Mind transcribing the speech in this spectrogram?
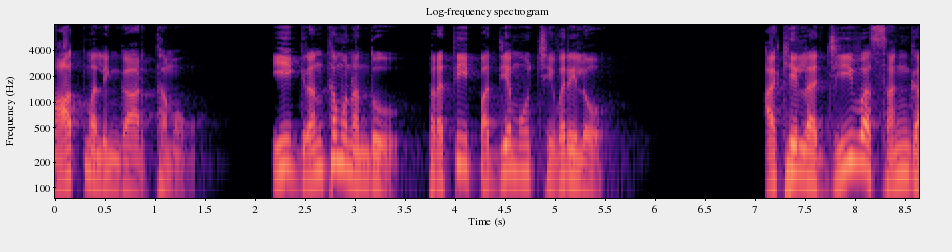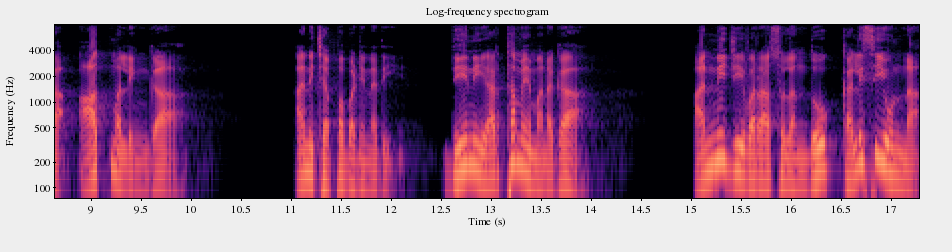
ఆత్మలింగార్థము. ఈ గ్రంథమునందు ప్రతి పద్యము చివరిలో అఖిల జీవ సంగ ఆత్మలింగ అని చెప్పబడినది. దీని అర్థమేమనగా అన్ని జీవరాశులందు కలిసియున్న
